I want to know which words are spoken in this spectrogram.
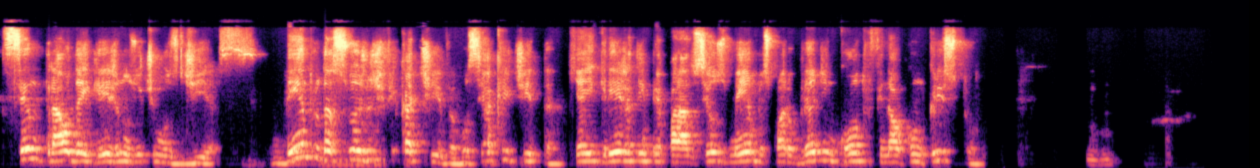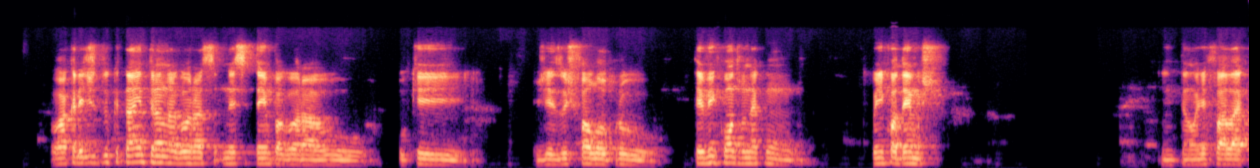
central da igreja nos últimos dias? Dentro da sua justificativa, você acredita que a igreja tem preparado seus membros para o grande encontro final com Cristo? Uhum. Eu acredito que está entrando agora, nesse tempo agora, o, o que Jesus falou pro... Teve encontro né, com, com Nicodemos. Então, ele fala,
